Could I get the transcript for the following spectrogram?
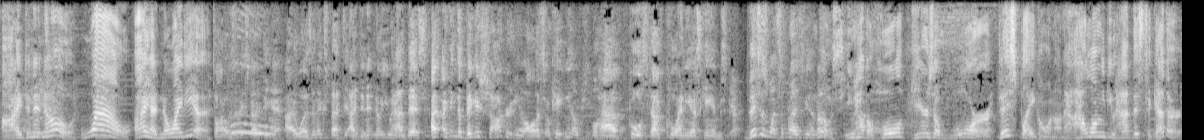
I didn't know. Wow. I had no idea. So I wasn't expecting it. I wasn't expecting, I didn't know you had this. I, I think the biggest shocker to me of all this, okay, you know, people have cool stuff, cool NES games. Yep. This is what surprised me the most. You have a whole Gears of War display going on. How, how long have you had this together?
